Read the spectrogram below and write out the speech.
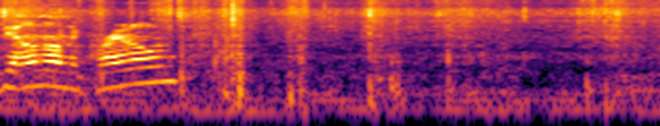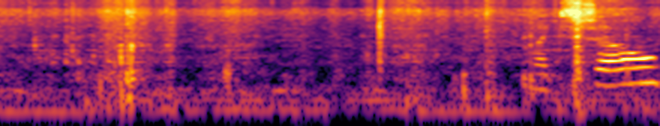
down on the ground. Like so.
